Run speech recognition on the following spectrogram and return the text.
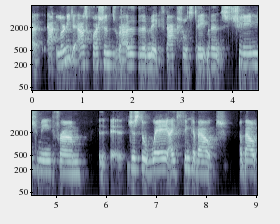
uh, uh, learning to ask questions rather than make factual statements changed me from uh, just the way I think about about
